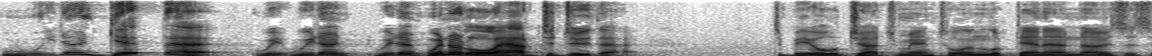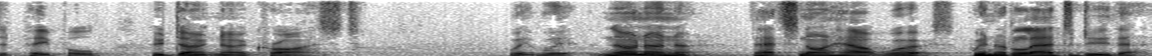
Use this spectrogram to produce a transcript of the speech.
We don't get that. We, we don't, we don't, we're not allowed to do that, to be all judgmental and look down our noses at people who don't know Christ. We, we, no, no, no. That's not how it works. We're not allowed to do that.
